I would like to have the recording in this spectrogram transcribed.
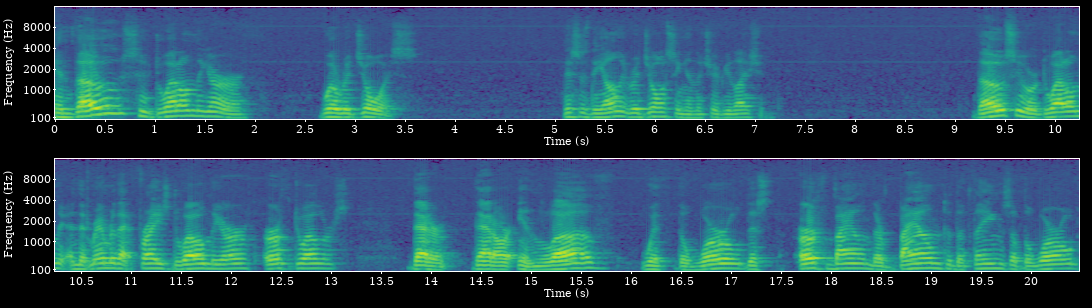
And those who dwell on the earth will rejoice. This is the only rejoicing in the tribulation. Those who are dwell on the and remember that phrase dwell on the earth, earth dwellers that are that are in love with the world, this earthbound, they're bound to the things of the world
